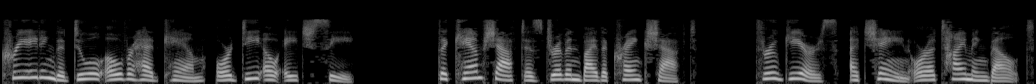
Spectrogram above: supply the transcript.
creating the dual overhead cam, or DOHC. The camshaft is driven by the crankshaft through gears, a chain or a timing belt.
